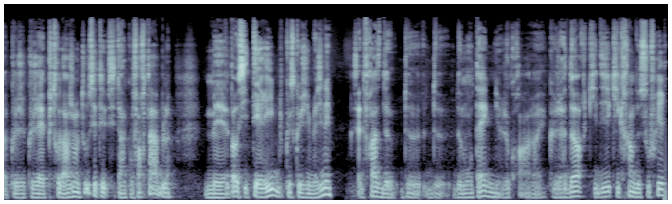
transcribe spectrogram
euh que, je, que j'avais plus trop d'argent et tout, c'était, c'était inconfortable, mais pas aussi terrible que ce que j'imaginais. Cette phrase de, de, de, de Montaigne, je crois, ouais, que j'adore, qui dit « Qui craint de souffrir,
